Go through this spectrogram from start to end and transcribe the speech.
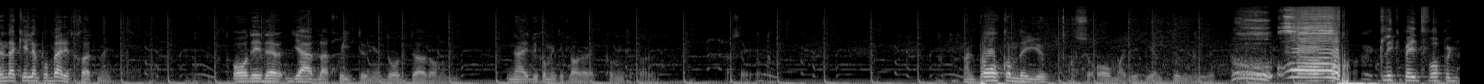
den där killen på berget sköt mig. Och det är där jävla skitungen, då dödade honom. Nej du kommer inte klara det, kommer inte klara det. Jag säger det. Han är bakom dig ju. Alltså oh my god, är helt dum i huvudet. Åh! Clickbait 2.0.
